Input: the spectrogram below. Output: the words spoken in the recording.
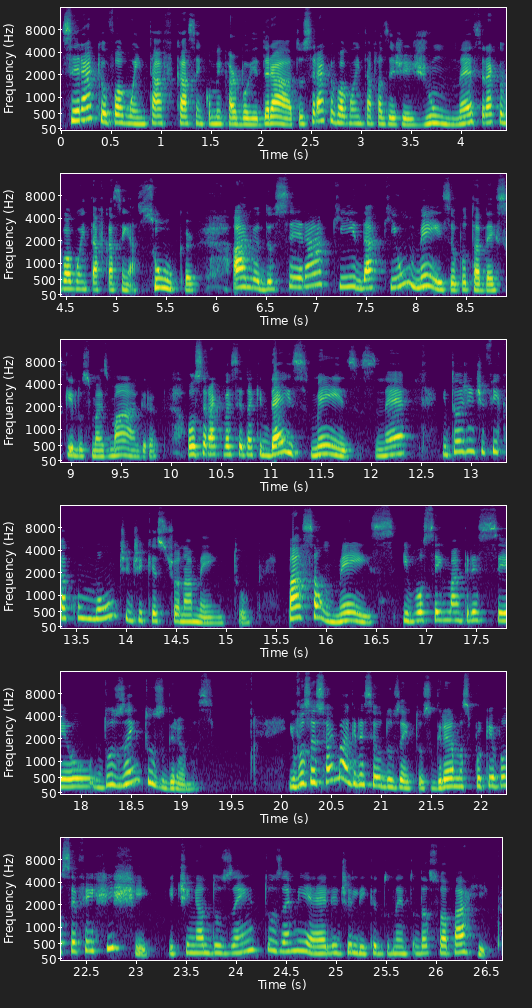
Será que eu vou aguentar ficar sem comer carboidrato? Será que eu vou aguentar fazer jejum, né? Será que eu vou aguentar ficar sem açúcar? Ai, meu Deus, será que daqui um mês eu vou estar tá 10 quilos mais magra? Ou será que vai ser daqui 10 meses, né? Então a gente fica com um monte de questionamento. Passa um mês e você emagreceu 200 gramas. E você só emagreceu 200 gramas porque você fez xixi e tinha 200 ml de líquido dentro da sua barriga.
